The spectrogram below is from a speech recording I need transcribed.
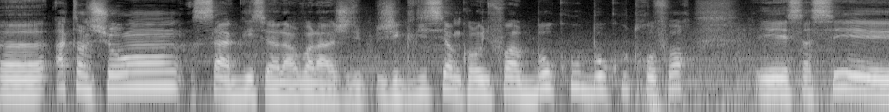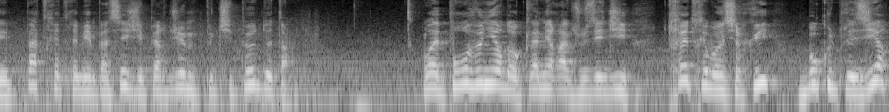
Euh, attention, ça a glissé. Alors voilà, j'ai glissé encore une fois beaucoup, beaucoup trop fort et ça s'est pas très très bien passé. J'ai perdu un petit peu de temps. Ouais, pour revenir donc, la Miracle, je vous ai dit, très très bon circuit, beaucoup de plaisir,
